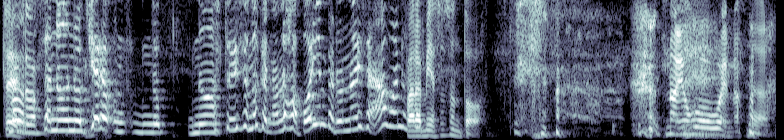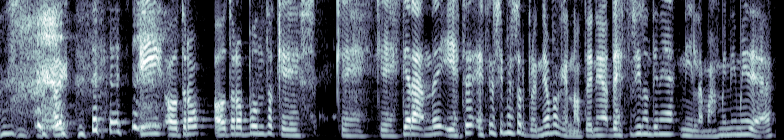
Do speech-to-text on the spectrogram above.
Claro. O sea, no, no quiero, no, no estoy diciendo que no los apoyen, pero uno dice, ah, bueno, Para sí. mí esos son todos. no hay un juego bueno. Y otro, otro punto que es, que, que es grande, y este, este sí me sorprendió porque no tenía, de este sí no tenía ni la más mínima idea,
